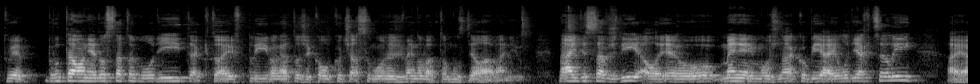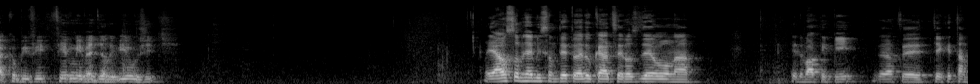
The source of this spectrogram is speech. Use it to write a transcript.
tu je brutálne dostatok ľudí, tak to aj vplýva na to, že koľko času môžeš venovať tomu vzdelávaniu. Nájde sa vždy, ale jeho menej možno ako by aj ľudia chceli aj ako by firmy vedeli využiť. Ja osobne by som tieto edukácie rozdelil na tie dva typy. Teda tie, tie, keď tam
